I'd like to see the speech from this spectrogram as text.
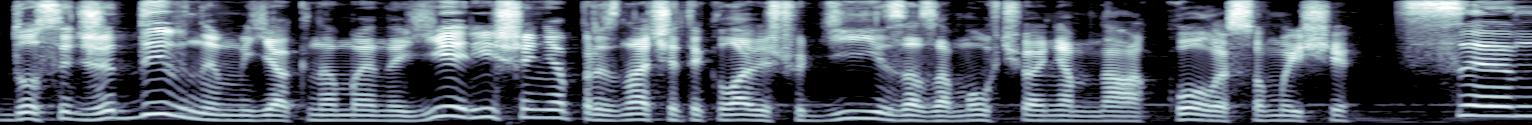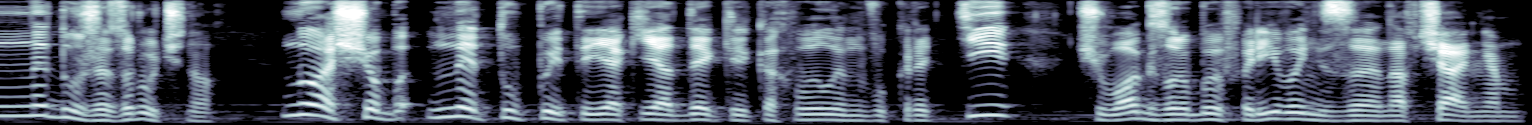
Досить же дивним, як на мене, є рішення призначити клавішу дії за замовчуванням на колесо миші. Це не дуже зручно. Ну а щоб не тупити, як я декілька хвилин в укритті, чувак зробив рівень з навчанням.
